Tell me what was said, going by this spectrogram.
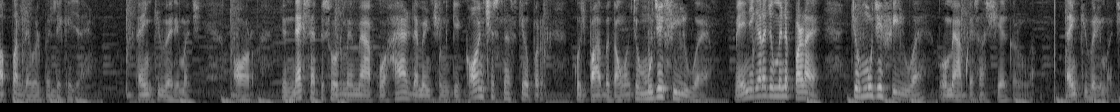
अपर लेवल पर लेके जाएँ। थैंक यू वेरी मच और जो नेक्स्ट एपिसोड में मैं आपको हायर डायमेंशन के कॉन्शियसनेस के ऊपर कुछ बात बताऊँगा जो मुझे फील हुआ है। मैं ये नहीं कह रहा जो मैंने पढ़ा है, जो मुझे फील हुआ है, वो मैं आपके साथ शेयर करूँगा। थैंक यू वेरी मच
